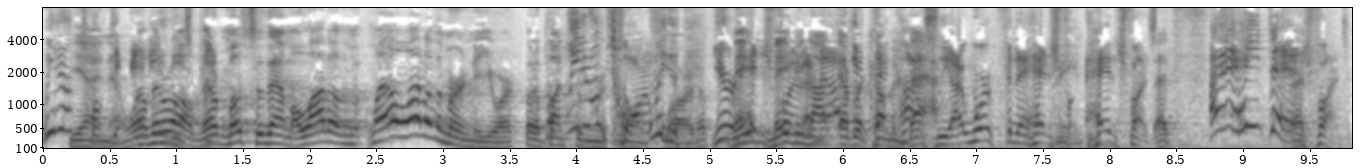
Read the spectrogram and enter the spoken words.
we don't yeah, talk to well, any they're of all, they're, most of them, a lot of them, well, a lot of them are in New York, but a but bunch of them are still in Florida. You're maybe, hedge maybe fund. not I mean, ever coming back. I work for the hedge, I mean, hedge funds. That, I hate the hedge that, funds.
